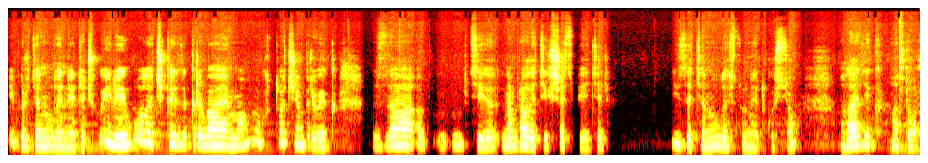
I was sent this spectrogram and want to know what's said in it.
і притягнули ниточку. Ілі іголочкою закриваємо, ну хто чим привик. За ці, набрали тих 6 петель і затягнули цю нитку. Все. Глазик готов.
